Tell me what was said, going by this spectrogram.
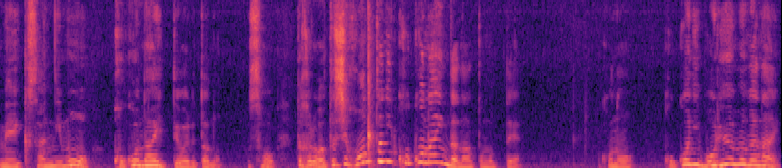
うメイクさんにも「ここない」って言われたの。そう。だから私本当にここないんだなと思って。このここにボリュームがない。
